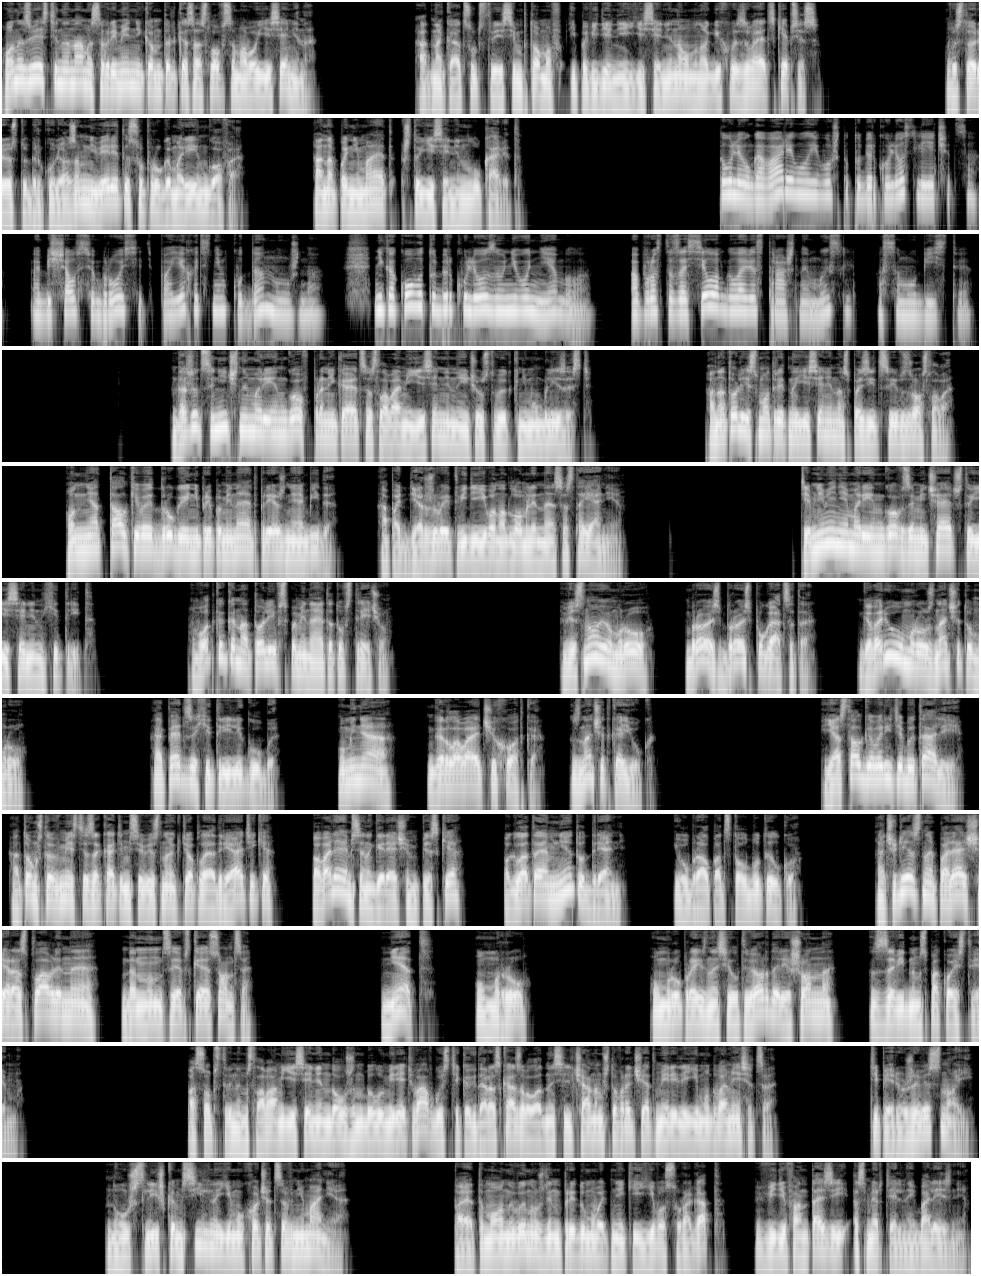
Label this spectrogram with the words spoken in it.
Он известен и нам, и современникам только со слов самого Есенина. Однако отсутствие симптомов и поведение Есенина у многих вызывает скепсис. В историю с туберкулезом не верит и супруга Мариенгофа. Она понимает, что Есенин лукавит. Толя уговаривал его, что туберкулез лечится. Обещал все бросить, поехать с ним куда нужно. Никакого туберкулеза у него не было, а просто засела в голове страшная мысль о самоубийстве. Даже циничный Мариенгоф проникается словами Есенина и чувствует к нему близость. Анатолий смотрит на Есенина с позиции взрослого. Он не отталкивает друга и не припоминает прежние обиды а поддерживает, видя его надломленное состояние. Тем не менее, Мариенгов замечает, что Есенин хитрит. Вот как Анатолий вспоминает эту встречу. «Весной умру. Брось, брось пугаться-то. Говорю, умру, значит, умру». Опять захитрили губы. «У меня горловая чехотка, значит, каюк». Я стал говорить об Италии, о том, что вместе закатимся весной к теплой Адриатике, Поваляемся на горячем песке, поглотаем не эту дрянь, и убрал под стол бутылку, а чудесное палящее, расплавленное даннунциевское солнце. Нет, умру. Умру произносил твердо, решенно, с завидным спокойствием. По собственным словам, Есенин должен был умереть в августе, когда рассказывал односельчанам, что врачи отмерили ему два месяца. Теперь уже весной. Но уж слишком сильно ему хочется внимания. Поэтому он и вынужден придумывать некий его суррогат в виде фантазий о смертельной болезни.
